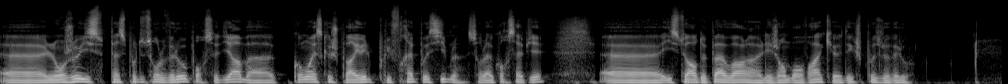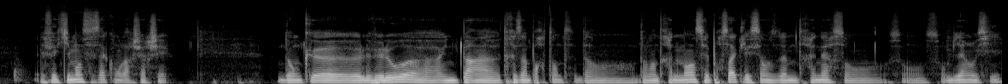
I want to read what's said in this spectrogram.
Euh, L'enjeu, il se passe plutôt sur le vélo pour se dire bah, comment est-ce que je peux arriver le plus frais possible sur la course à pied, euh, histoire de pas avoir les jambes en vrac euh, dès que je pose le vélo. Effectivement, c'est ça qu'on va rechercher. Donc, euh, le vélo a une part euh, très importante dans, dans l'entraînement. C'est pour ça que les séances d'home trainer sont, sont, sont bien aussi.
